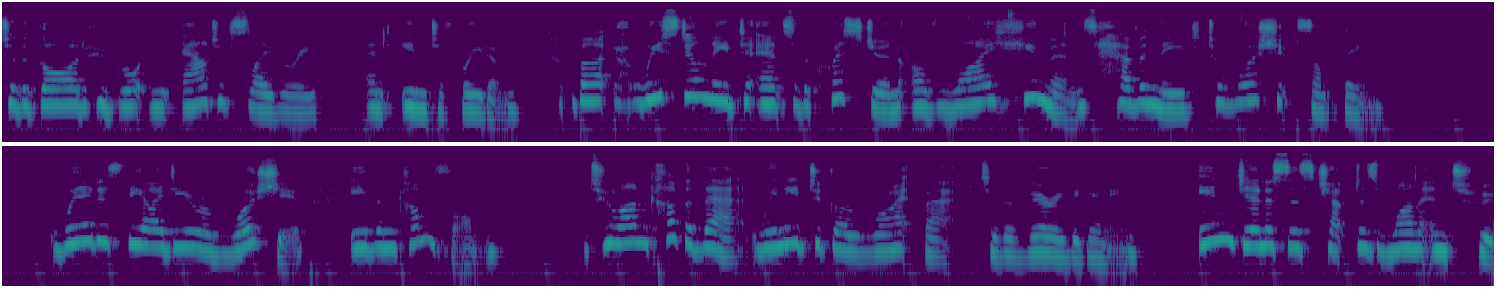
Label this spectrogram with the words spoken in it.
to the God who brought you out of slavery and into freedom. But we still need to answer the question of why humans have a need to worship something. Where does the idea of worship even come from? To uncover that, we need to go right back to the very beginning. In Genesis chapters 1 and 2,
